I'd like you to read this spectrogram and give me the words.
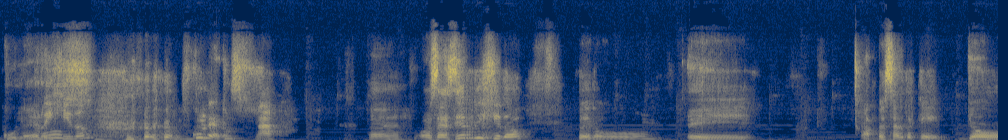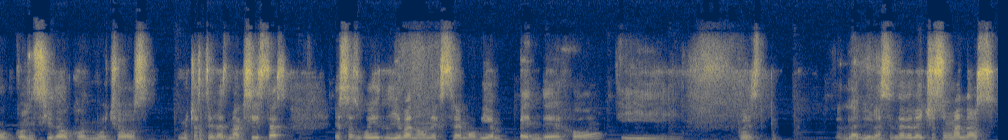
¿Culeros? ¿Rígido? Culeros. Ah, Eh, o sea, sí es rígido, pero eh, a pesar de que yo coincido con muchos, muchas teorías marxistas, esos güeyes lo llevan a un extremo bien pendejo y pues la violación de derechos humanos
